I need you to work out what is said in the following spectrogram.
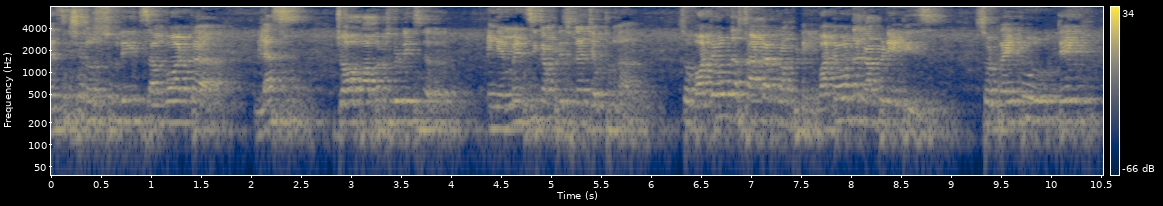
రెసిషన్ వస్తుంది somewhat less job opportunities in MNC companies అని చెప్తున్నారు. So whatever the startup company, whatever the company it is, so try to take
